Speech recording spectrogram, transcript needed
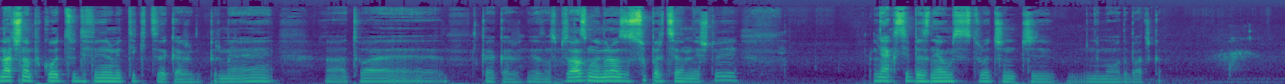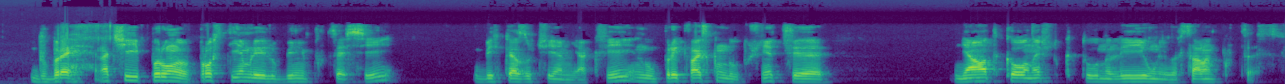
начина по който дефинираме тиките, да кажем. При мен е, а, това е как кажа, не знам, смисъл, аз го намирам за супер ценно нещо и някакси без него ми се струва, че, че не мога да бачкам. Добре, значи първо на въпросите имам ли любими процеси? Бих казал, че имам някакви, но преди това искам да уточня, че няма такова нещо като нали, универсален процес.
